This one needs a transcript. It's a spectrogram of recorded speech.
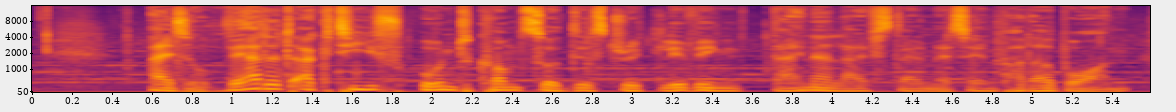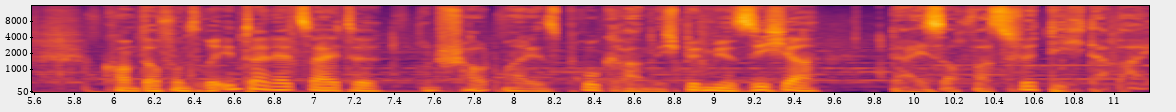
Also werdet aktiv und kommt zur District Living, deiner Lifestyle-Messe in Paderborn. Kommt auf unsere Internetseite und schaut mal ins Programm. Ich bin mir sicher, da ist auch was für dich dabei.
